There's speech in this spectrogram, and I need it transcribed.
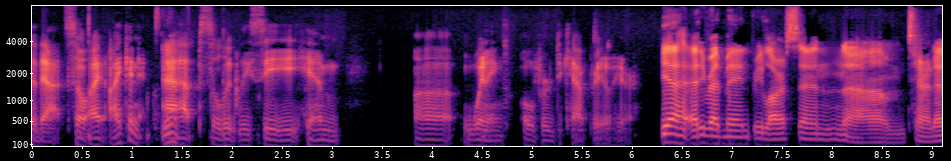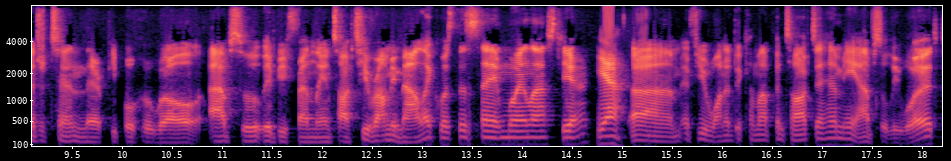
to that. So I I can Yeah. absolutely see him uh, winning over DiCaprio here. Yeah, Eddie Redmayne, Brie Larson, um, Taron Egerton, they're people who will absolutely be friendly and talk to you. Rami Malek was the same way last year. Yeah, Um, if you wanted to come up and talk to him, he absolutely would.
